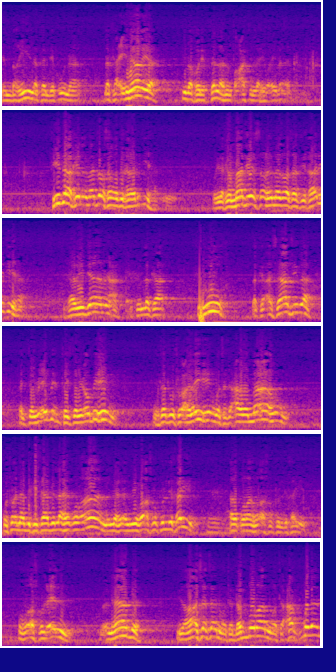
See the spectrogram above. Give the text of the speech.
ينبغي لك أن يكون لك عناية بما خلقت له من طاعة الله وعبادته. في داخل المدرسة وفي خارجها. وإذا كان ما تيسر في المدرسة في خارجها في خارج الجامعة يكون لك شيوخ لك أساتذة تجتمع بهم وتدرس عليهم وتتعاون معهم وتعنى بكتاب الله القرآن الذي هو أصل كل خير. القرآن هو أصل كل خير. وهو أصل العلم. يعنى به دراسة وتدبرا وتعقلا.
